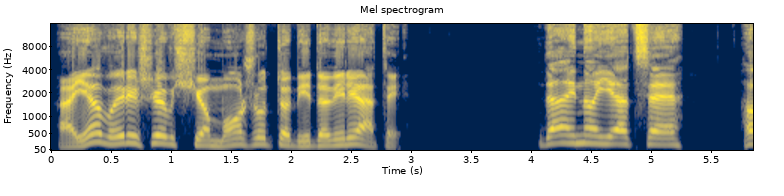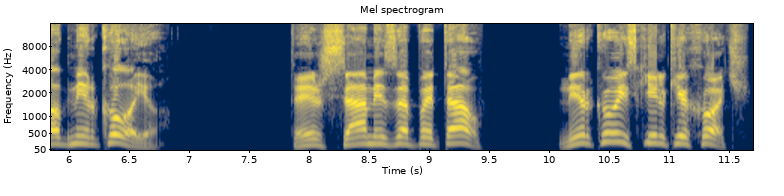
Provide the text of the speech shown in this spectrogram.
а я вирішив, що можу тобі довіряти. Дай но я це обміркую. Ти ж сам і запитав. Міркуй, скільки хоч.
